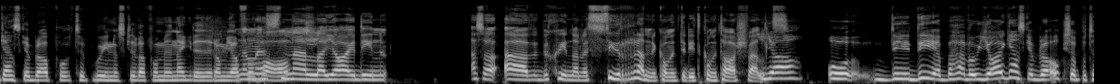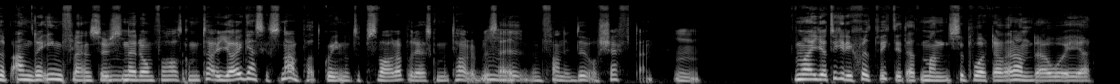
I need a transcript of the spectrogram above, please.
ganska bra på att typ gå in och skriva på mina grejer om jag Nej, får men hat. snälla, jag är din alltså, överbeskyddande syrra när det kommer till ditt kommentarsfält. Ja, och det är det jag behöver. Och jag är ganska bra också på typ andra influencers Mm. när de får hatkommentarer. Jag är ganska snabb på att gå in och typ svara på deras kommentarer och bli Mm. såhär, "Ey, vem fan är du och käften? Mm. Man, jag tycker det är skitviktigt att man supportar varandra och är,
